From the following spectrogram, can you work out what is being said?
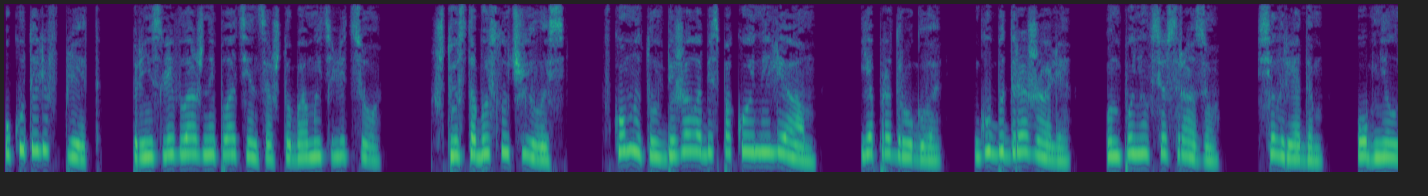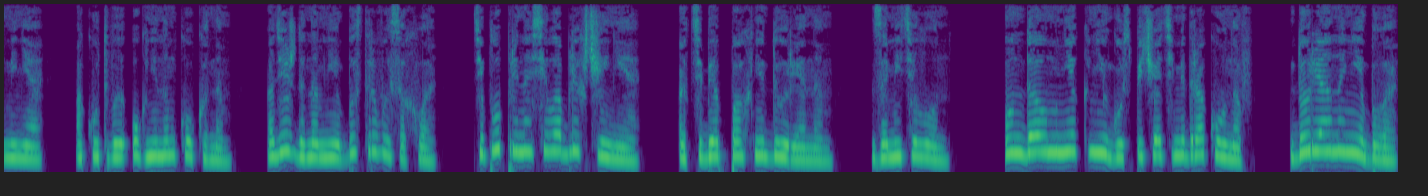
укутали в плед, принесли влажные полотенца, чтобы омыть лицо. «Что с тобой случилось?» В комнату вбежал обеспокоенный Лиам. Я продрогла, губы дрожали. Он понял все сразу. Сел рядом, обнял меня, окутывая огненным коконом. Одежда на мне быстро высохла. Тепло приносило облегчение. «От тебя пахнет Дорианом», — заметил он. «Он дал мне книгу с печатями драконов. Дориана не было.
